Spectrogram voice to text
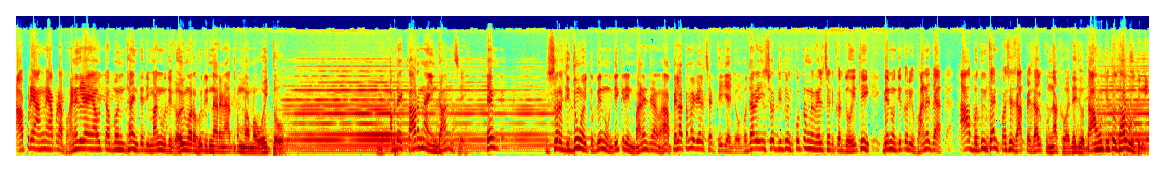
આપણે આંગણે આપણા ભાણેદડા આવતા બંધ થાય ને તેથી માનવું છે કે હવે મારો સૂર્યનારાયણ આથમવામાં હોય તો. આ બધા કાળના ઈંધાણ છે. એમ ઈશ્વરે દીધું હોય તો બેનું દીકરી ભાણેજરા હા, પેલા તમે વેલસેટ થઈ જાય વધારે ઈશ્વર દીધું હોય તો કુટુંબને વેલસેટ કરજો. એથી બેનું દીકરીઓ ભાણેજા આ બધું થાય ને પછી આપે ઝાલકું નાખવા દેજો. ત્યાં હું તો જાવું જ નહીં.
